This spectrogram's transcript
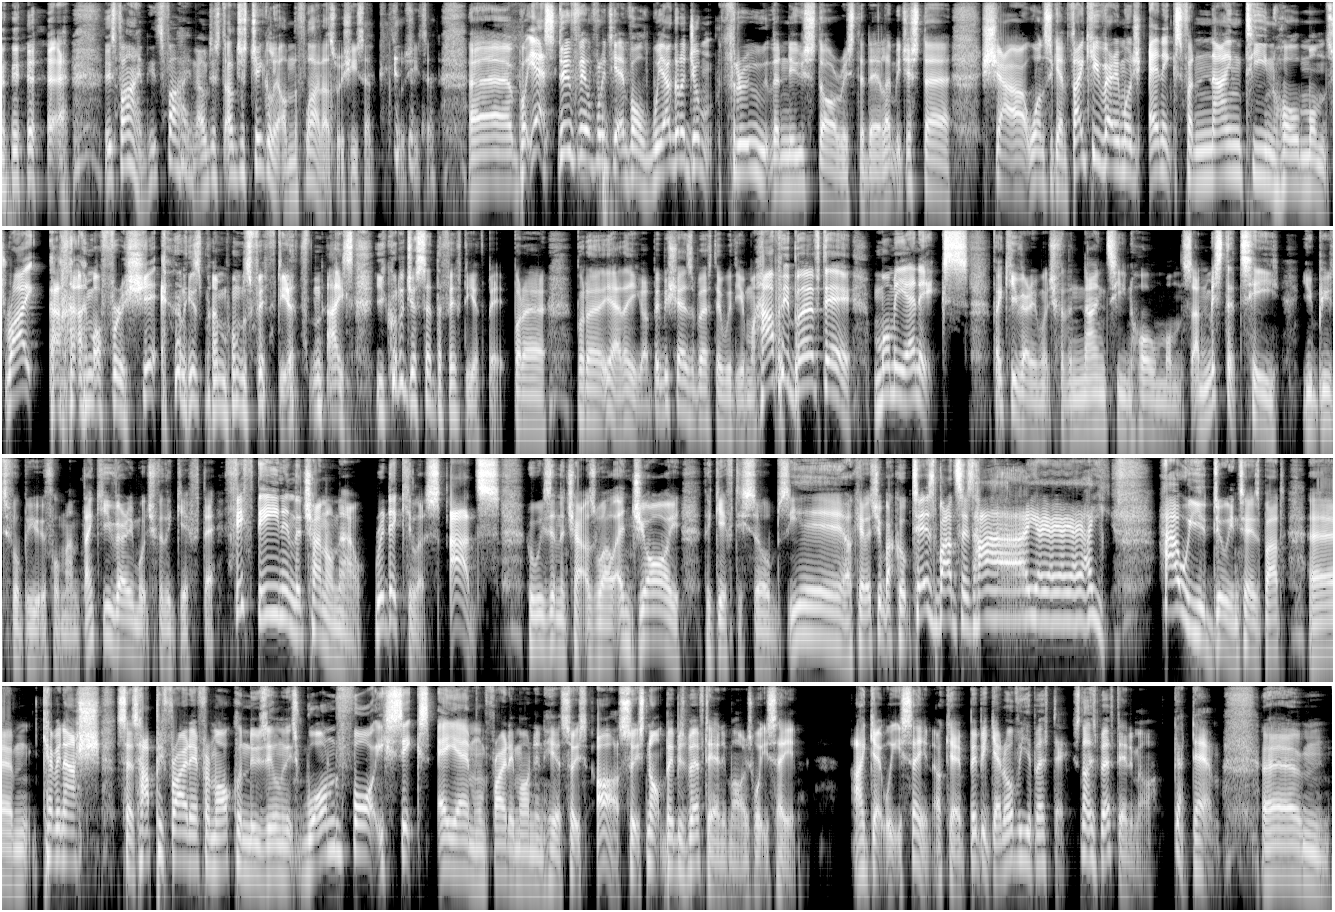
it's fine. It's fine. I'll just I'll just jiggle it on the fly. That's what she said. That's what she said. Uh, but yes, do feel free to get involved. We are going to jump through the news stories today. Let me just uh, shout out once again. Thank you very much, Enix, for 19 whole months. Right, I'm off for a shit, and it's my mum's 50th. Nice. You could have just said the 50th bit, but uh, but uh, yeah, there you go. Baby shares a birthday with you. Happy birthday, Mummy Enix. Thank you very much for the 19 whole months, and Mr. T, you beautiful, beautiful man. Thank you very much for the gift there. 15 in the channel now. Ridiculous. Ads, who is in the chat as well. Enjoy the gifty subs. Yeah. Okay, let's jump back up. Bad says, hi, hi, hi, hi. How are you doing, Bad? Um, Kevin Ash says, happy Friday from Auckland, New Zealand. It's 1.46 a.m. on Friday morning here. So it's, oh, so it's not Bibby's birthday anymore, is what you're saying. I get what you're saying. Okay, Bibby, get over your birthday. It's not his birthday anymore. God damn. Um,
